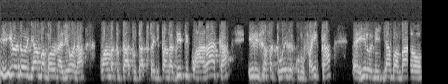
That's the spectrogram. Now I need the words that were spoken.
Hilo ndio jambo ambalo naliona kwamba tutajipanga tuta, tuta vipi kwa haraka ili sasa tuweze kunufaika. Eh, hilo ni jambo ambalo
